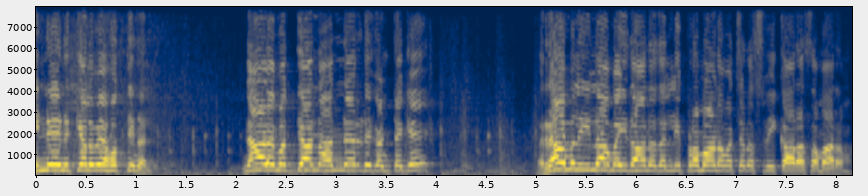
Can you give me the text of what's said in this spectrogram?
ಇನ್ನೇನು ಕೆಲವೇ ಹೊತ್ತಿನಲ್ಲಿ, ನಾಳೆ ಮಧ್ಯಾಹ್ನ ಹನ್ನೆರಡು ಗಂಟೆಗೆ ರಾಮಲೀಲಾ ಮೈದಾನದಲ್ಲಿ ಪ್ರಮಾಣ ವಚನ ಸ್ವೀಕಾರ ಸಮಾರಂಭ.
